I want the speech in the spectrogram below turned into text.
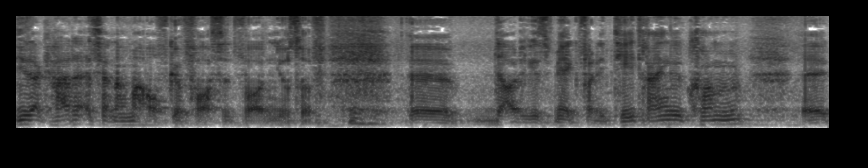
dieser Kader ist ja nochmal aufgeforstet worden, Yusuf. Mhm. Äh, dadurch ist mehr Qualität reingekommen. Äh,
